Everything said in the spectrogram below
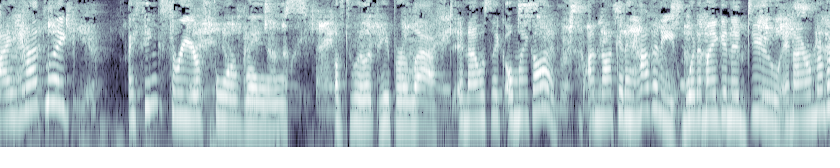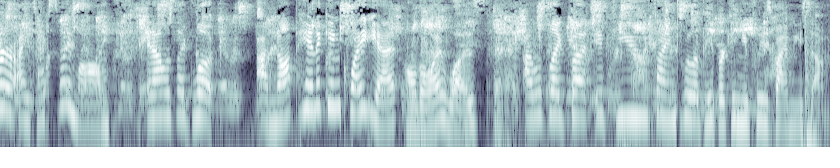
I had like, I think three or four rolls of toilet paper left. And I was like, oh my God, I'm not going to have any. What am I going to do? And I remember I texted my mom and I was like, look, I'm not panicking quite yet, although I was. I was like, but if you find toilet paper, can you please buy me some?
